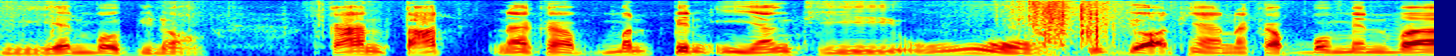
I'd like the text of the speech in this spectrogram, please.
นี่เห็นบ่พี่น้องการตัดนะครับมันเป็นอีหยังที่โอ้สุดยอดแฮงนะครับบ่แม่นว่า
